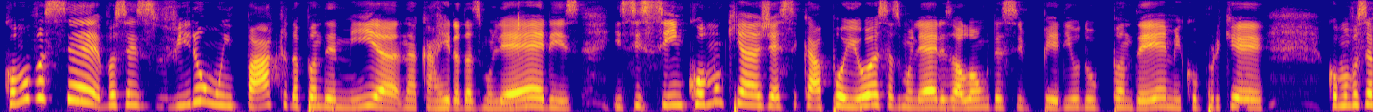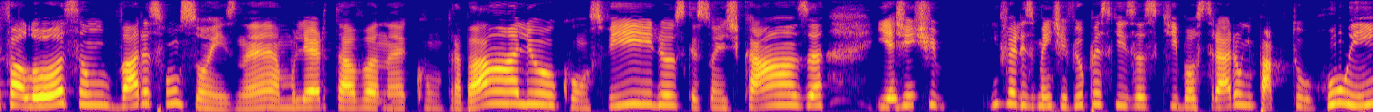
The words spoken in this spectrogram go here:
como você, vocês viram o impacto da pandemia na carreira das mulheres? E se sim, como que a Jéssica apoiou essas mulheres ao longo desse período pandêmico? Porque, como você falou, são várias funções, né? A mulher estava né, com trabalho, com os filhos, questões de casa, e a gente infelizmente viu pesquisas que mostraram um impacto ruim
